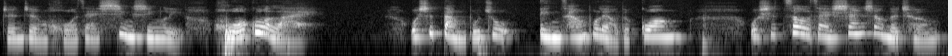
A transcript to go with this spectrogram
真正活在信心里，活过来。我是挡不住、隐藏不了的光，我是造在山上的城。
